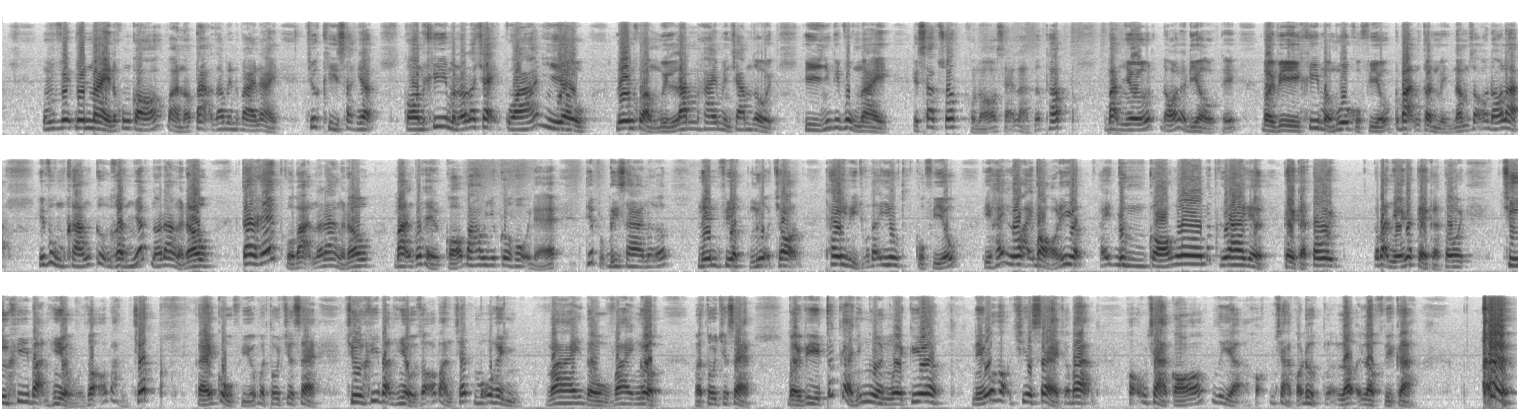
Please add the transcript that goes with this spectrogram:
Bên này nó không có và nó tạo ra bên vai này trước khi xác nhận. Còn khi mà nó đã chạy quá nhiều, lên khoảng 15 20 trăm rồi, thì những cái vùng này, cái xác suất của nó sẽ là rất thấp bạn nhớ đó là điều thế. Bởi vì khi mà mua cổ phiếu, các bạn cần phải nắm rõ đó là cái vùng kháng cự gần nhất nó đang ở đâu, target của bạn nó đang ở đâu, bạn có thể có bao nhiêu cơ hội để tiếp tục đi xa nữa. Nên việc lựa chọn, thay vì chúng ta yêu cổ phiếu, thì hãy loại bỏ đi hãy đừng có nghe bất cứ ai kể kể cả tôi. Các bạn nhớ nhé kể cả tôi. Trừ khi bạn hiểu rõ bản chất cái cổ phiếu mà tôi chia sẻ, trừ khi bạn hiểu rõ bản chất mô hình, vai đầu, vai ngược mà tôi chia sẻ. Bởi vì tất cả những người ngoài kia nếu họ chia sẻ cho bạn họ cũng chả có gì ạ họ cũng chả có được lợi lộc gì cả.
